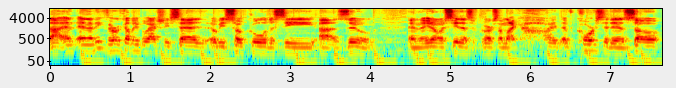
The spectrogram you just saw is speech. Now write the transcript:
Uh, and, and I think there were a couple people who actually said it would be so cool to see uh, Zoom. And you know, I see this, of course, I'm like, oh, of course it is. So,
